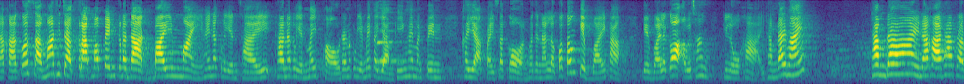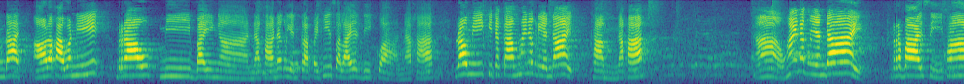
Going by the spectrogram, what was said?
นะคะ ก็สามารถที่จะกลับมาเป็นกระดาษใบใหม่ให้นักเรียนใช้ ถ้านักเรียนไม่เผา ถ้านักเรียนไม่ขยำทิ้งให้มันเป็นขยะไปซะก่อน เพราะฉะนั้นเราก็ต้องเก็บไว้ค่ะ เก็บไว้แล้วก็เอาไปชั่งกิโลขายทำได้ไหมทำได้นะคะ ถ้าทำได้ เอาละค่ะ วันนี้เรามีใบงานนะคะ นักเรียนกลับไปที่สไลด์ดีกว่านะคะ เรามีกิจกรรมให้นักเรียนได้ทำนะคะ อ้าว ให้นักเรียนได้ระบายสีภา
